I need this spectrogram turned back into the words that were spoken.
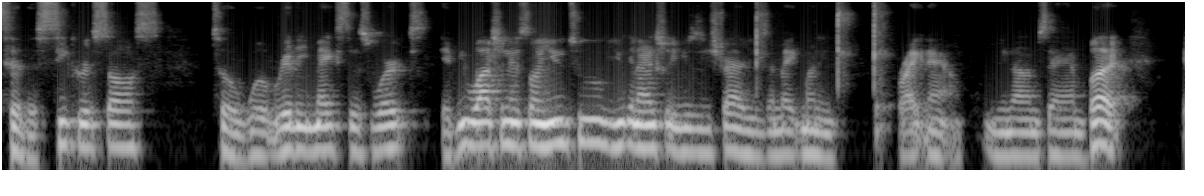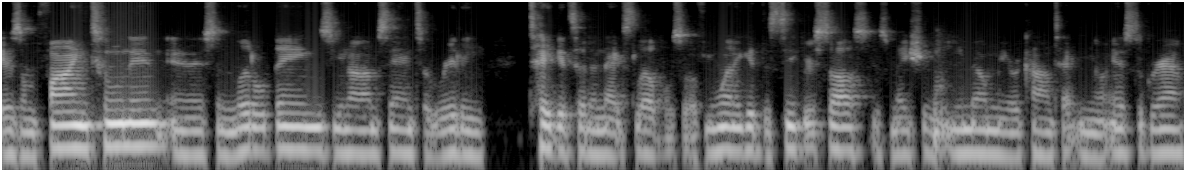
to the secret sauce to what really makes this works. If you're watching this on YouTube, you can actually use these strategies and make money right now. You know what I'm saying? But there's some fine tuning and there's some little things, you know what I'm saying, to really take it to the next level. So if you want to get the secret sauce, just make sure you email me or contact me on Instagram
